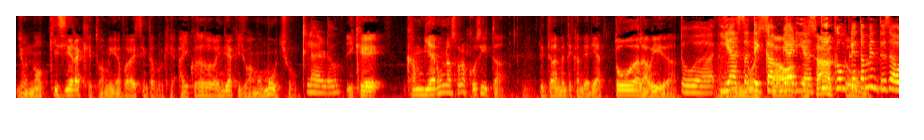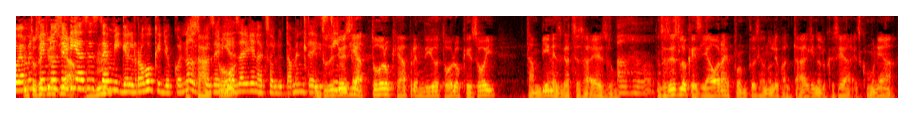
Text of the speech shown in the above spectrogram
yo no quisiera que toda mi vida fuera distinta porque hay cosas hoy en día que yo amo mucho. Claro. Y que cambiar una sola cosita literalmente cambiaría toda la vida. Toda. Y hasta te cambiaría a ti completamente. O sea, obviamente no serías este Miguel Rojo que yo conozco, serías alguien absolutamente distinto. Entonces yo decía, todo lo que he aprendido, todo lo que soy, también es gracias a eso. Ajá. Entonces lo que decía ahora, de pronto si a uno le falta a alguien o lo que sea, es como, nea,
